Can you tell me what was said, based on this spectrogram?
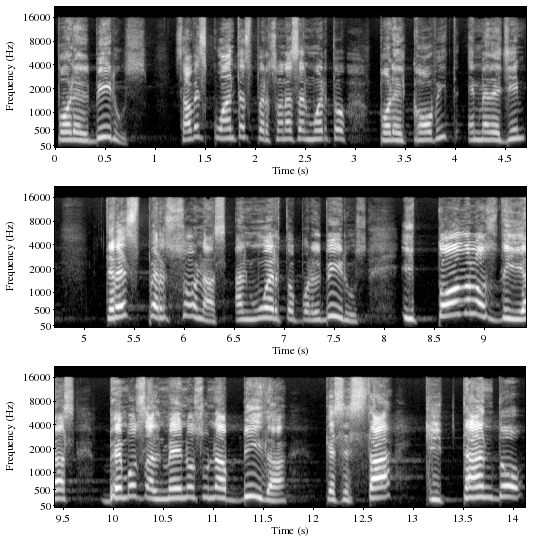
por el virus. ¿Sabes cuántas personas han muerto por el COVID en Medellín? Tres personas han muerto por el virus y todos los días vemos al menos una vida que se está quitando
